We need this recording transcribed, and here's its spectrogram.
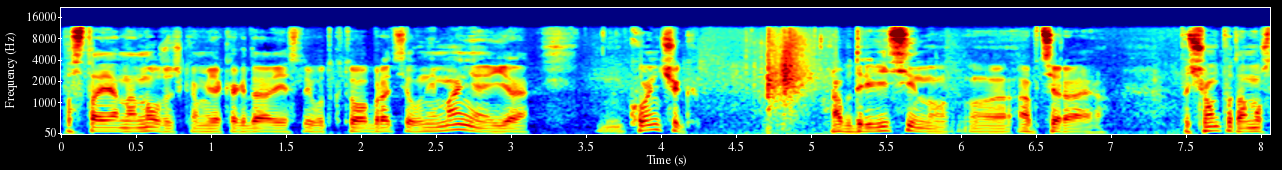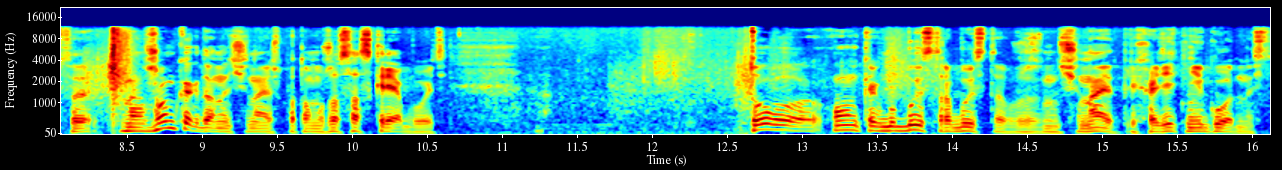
постоянно ножичком я, когда, если вот кто обратил внимание, я кончик об древесину э, обтираю. Почему? Потому что ножом, когда начинаешь потом уже соскребывать, то он как бы быстро-быстро уже начинает приходить негодность.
